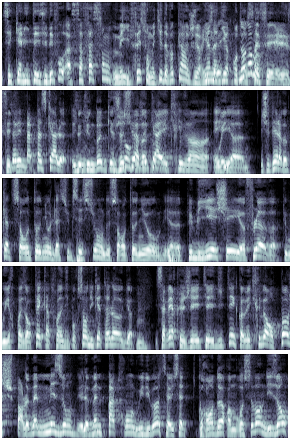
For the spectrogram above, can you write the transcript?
ses qualités et ses défauts à sa façon, mais il fait son métier d'avocat. J'ai rien à dire contre non, non, ça. mais c'est- Vous savez, Pa- Pascal, c'est une bonne question Je suis avocat et écrivain et euh, j'étais l'avocat de San Antonio, de la succession de San Antonio, euh, publié chez euh, Fleuve, où il représentait 90% du catalogue. Mm. Il s'avère que j'ai été édité comme écrivain en poche par le même maison et le même patron, Louis Dubos, a eu cette grandeur en me recevant, en me disant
